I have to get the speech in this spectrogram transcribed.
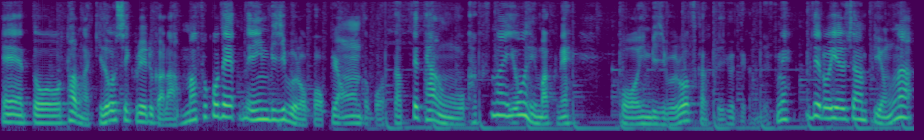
えっ、と、タウンが起動してくれるから、まあ、そこでインビジブルをこう、ぴょーんとこう使ってタウンを隠さないようにうまくね、こう、インビジブルを使っていくって感じですね。で、ロイヤルチャンピオンが、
